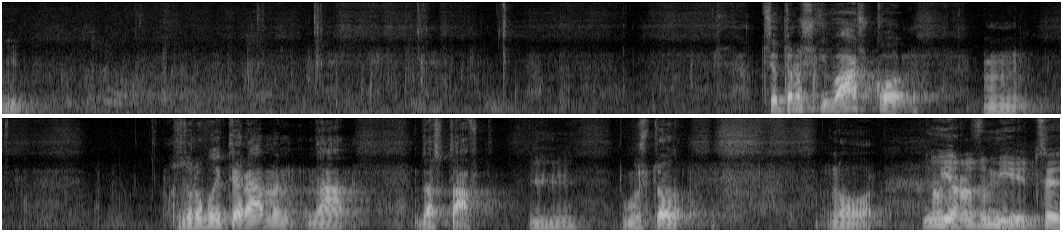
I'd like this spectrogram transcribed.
І- Це трошки важко зробити рамен на доставку. Тому що, ну, Ну, я розумію, це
